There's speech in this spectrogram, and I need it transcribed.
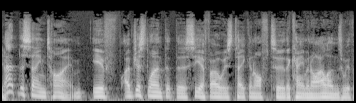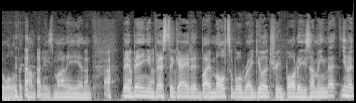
Yeah. At the same time, if I've just learned that the CFO is taken off to the Cayman Islands with all of the company's money and they're being investigated by multiple regulatory bodies, I mean that you know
